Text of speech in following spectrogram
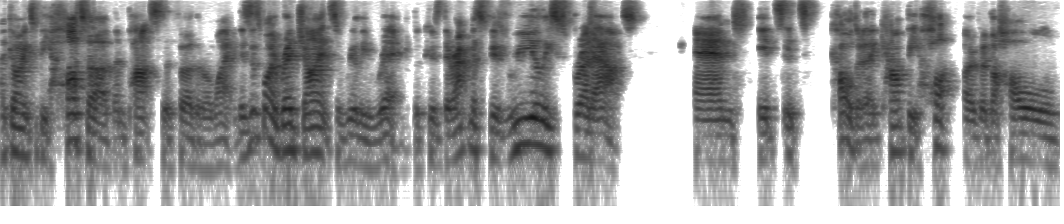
are going to be hotter than parts that are further away. This is why red giants are really red because their atmosphere is really spread out and it's, it's colder. They can't be hot over the whole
